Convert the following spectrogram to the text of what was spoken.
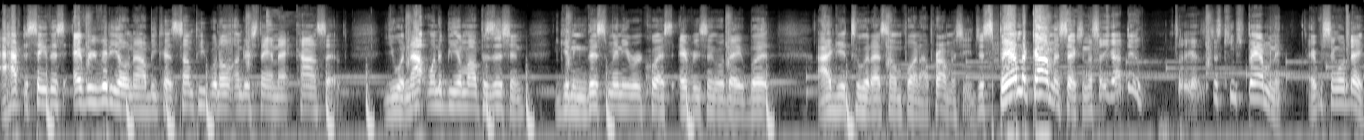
I have to say this every video now because some people don't understand that concept. You would not want to be in my position getting this many requests every single day, but I get to it at some point, I promise you. Just spam the comment section. That's all you got to do. Just keep spamming it every single day.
